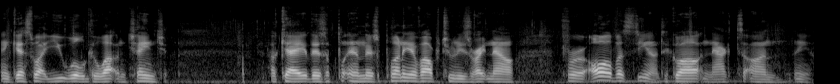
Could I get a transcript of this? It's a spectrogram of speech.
and guess what? You will go out and change it. Okay? There's a and there's plenty of opportunities right now for all of us you know to go out and act on you know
